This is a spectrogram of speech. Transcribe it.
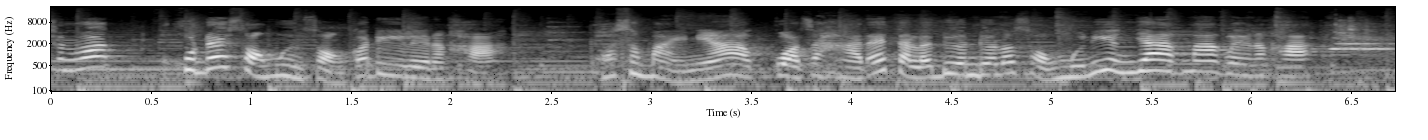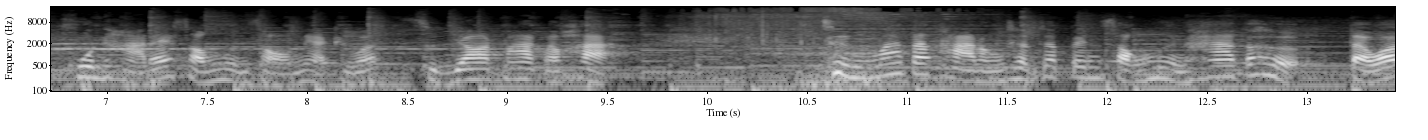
ฉันว่าคุณได้ 22,000ก็ดีเลยนะคะ เพราะสมัยเนี้ยกว่าจะหาได้แต่ละเดือนเดือนละ20,000นี่ยังยากมากเลยนะคะ คุณหาได้ 22,000เนี่ยถือว่าสุดยอดมากแล้วค่ะ ถึงมาตรฐานของฉันจะเป็น 25,000ก็เหอะ แต่ว่า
